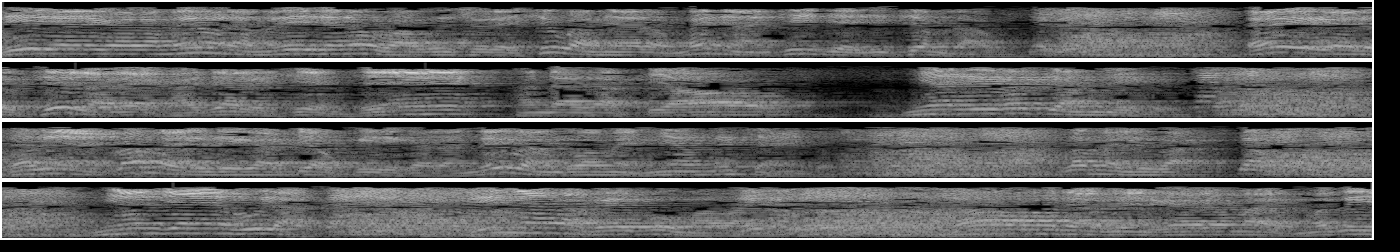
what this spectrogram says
ဒီရကကမင်းတို့ကမလေးကျင်တော့ပါဘူးဆိုတဲ့ရှုပါများတော့မဲ့ညာအကြီးကျယ်ကြီးဖြစ်မလာဘူးအဲ့ဒီကဲတော့ဖြစ်လာတဲ့အခါကျလို့ရှိရင်ဖြင့်ခန္ဓာကပြောင်းဉာဏ်တွေပဲကြံနေတယ်ဒါဖြင့်သတ်မဲ့တွေကပျောက်ပြီးဒီကလာနိဗ္ဗာန်သွားမဲ့ဉာဏ်မချင်တော့သတ်မဲ့လူကပျောက်ဉာဏ်ကြရင်ဘူးလားဒီဉာဏ်ကဘယ်ပို့မှာပါလဲတော့ဒါဖြင့်ဒကာရမတို့မသေး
